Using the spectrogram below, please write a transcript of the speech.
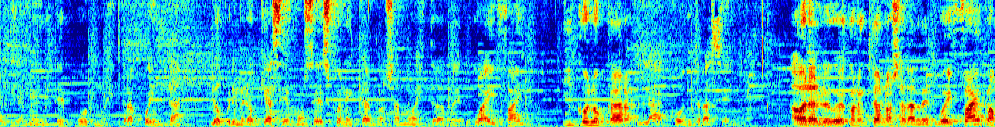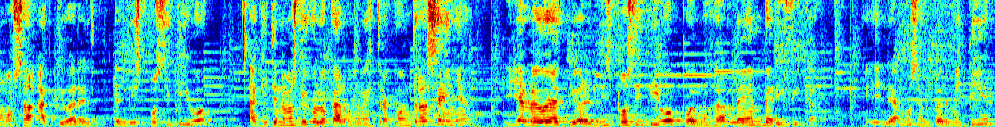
obviamente, por nuestra cuenta. Lo primero que hacemos es conectarnos a nuestra red Wi-Fi y colocar la contraseña. Ahora, luego de conectarnos a la red Wi-Fi, vamos a activar el, dispositivo. Aquí tenemos que colocar nuestra contraseña y ya luego de activar el dispositivo podemos darle en verificar. y Le damos en permitir.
